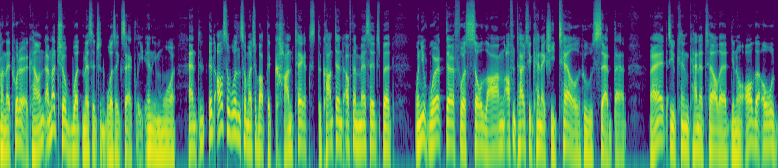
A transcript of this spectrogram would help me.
on that Twitter account. I'm not sure what message it was exactly anymore. And it also wasn't so much about the context, the content of the message, but when you've worked there for so long, oftentimes you can actually tell who said that, right? You can kind of tell that, you know, all the old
